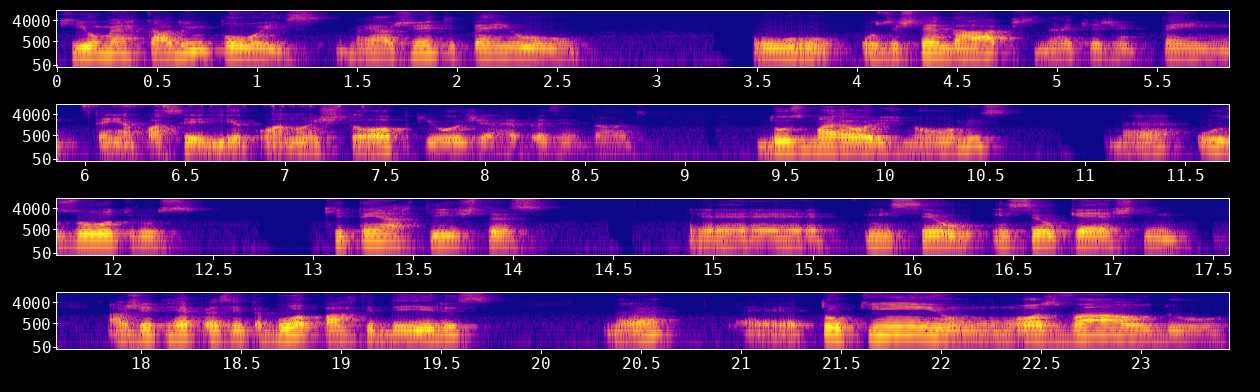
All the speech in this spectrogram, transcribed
que o mercado impôs. Né? A gente tem o, o, os stand-ups, né? que a gente tem, tem a parceria com a Non-Stop, que hoje é representante dos maiores nomes. Né? Os outros que têm artistas é, em, seu, em seu casting, a gente representa boa parte deles. Né? É, Toquinho, Oswaldo,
